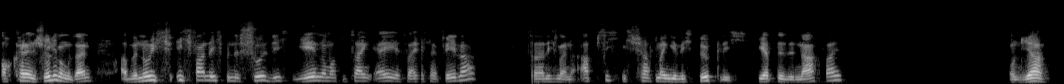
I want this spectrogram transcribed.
auch keine Entschuldigung sein, aber nur ich, ich fand, ich bin es schuldig, jedem nochmal zu zeigen, ey, es war echt ein Fehler, das war nicht meine Absicht, ich schaffe mein Gewicht wirklich. Hier habt ihr den Nachweis. Und ja.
